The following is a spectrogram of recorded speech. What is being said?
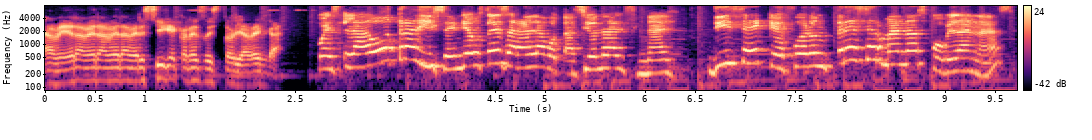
a ver, a ver, a ver, a ver, sigue con esa historia, venga. Pues la otra dicen, ya ustedes harán la votación al final. Dice que fueron tres hermanas poblanas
